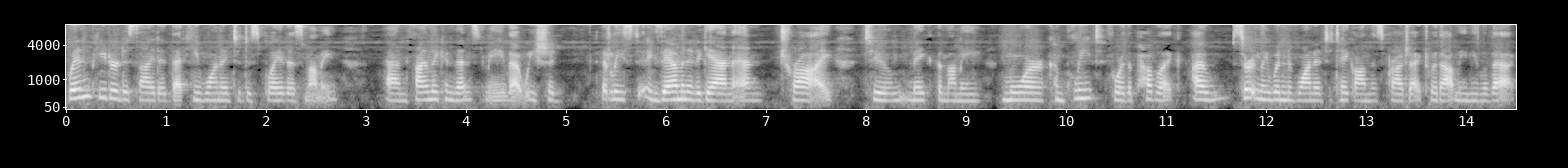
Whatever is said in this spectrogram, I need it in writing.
When Peter decided that he wanted to display this mummy and finally convinced me that we should at least examine it again and try to make the mummy more complete for the public, I certainly wouldn't have wanted to take on this project without Mimi Leveque.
